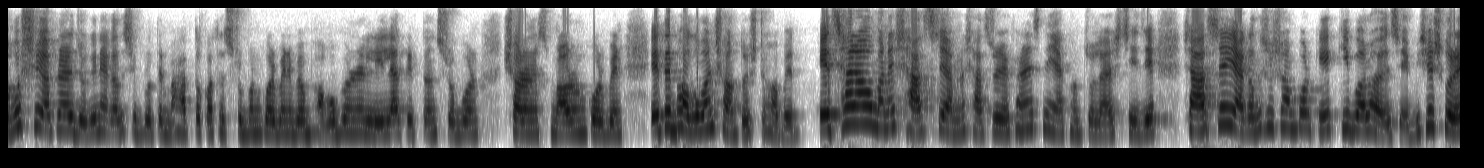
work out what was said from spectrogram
অবশ্যই আপনারা যোগিনী একাদশী ব্রতের মাহাত্ম কথা শ্রবণ করবেন এবং ভগবানের লীলা কীর্তন শ্রবণ, স্মরণ স্মরণ করবেন। এতে ভগবান সন্তুষ্ট হবেন। এছাড়াও মানে শাস্ত্রে, আমরা শাস্ত্রের রেফারেন্স নিয়ে এখন চলে আসছি যে শাস্ত্রে এই একাদশী সম্পর্কে কি বলা হয়েছে? বিশেষ করে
